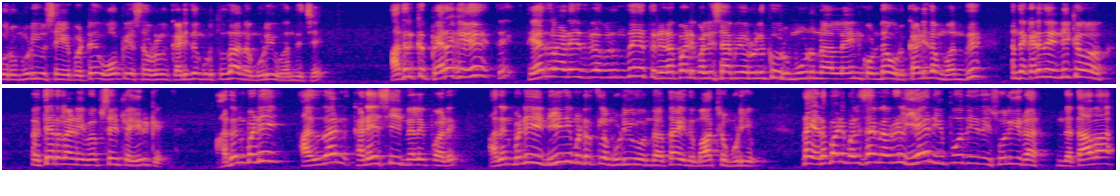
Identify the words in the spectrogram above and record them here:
ஒரு முடிவு செய்யப்பட்டு ஓபிஎஸ் அவர்களுக்கு கடிதம் கொடுத்து தான் அந்த முடிவு வந்துச்சு. அதற்கு பிறகு தே- தேர்தல் ஆணையத்திடமிருந்து திரு எடப்பாடி பழனிசாமி அவர்களுக்கு ஒரு மூணு நாலு லைன் கொண்ட ஒரு கடிதம் வந்து அந்த கடிதம் இன்னைக்கும் தேர்தல் ஆணைய வெப்சைட்ல இருக்கு. அதன்படி அதுதான் கடைசி நிலைப்பாடு. அதன்படி நீதிமன்றத்தில் முடிவு வந்தால் தான் இது மாற்ற முடியும். ஆனால் எடப்பாடி பழனிசாமி அவர்கள் ஏன் இப்போது இதை சொல்கிறார்? இந்த தாவா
